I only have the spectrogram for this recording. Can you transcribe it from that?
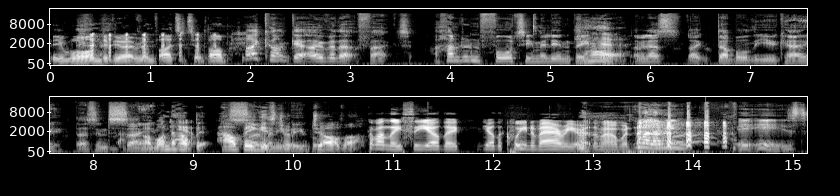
Be warned if you're ever invited to a barbecue. I can't get over that fact. 140 million people. Yeah. I mean, that's like double the UK. That's insane. I wonder how Yeah. bi- how So big is J- Java? Come on, Lucy, you're the you're the queen of area at the moment. Well, I mean, it is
